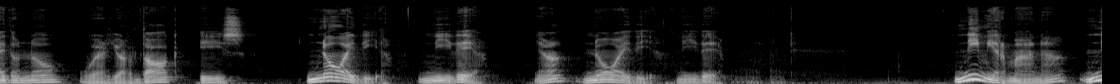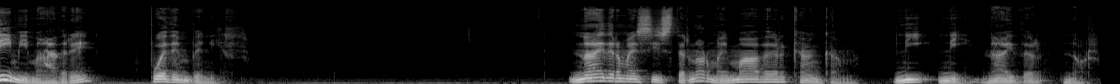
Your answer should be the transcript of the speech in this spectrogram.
I don't know where your dog is. No idea, ni idea. ¿Ya? No idea, ni idea. Ni mi hermana ni mi madre pueden venir. Neither my sister nor my mother can come. Ni, ni, neither, nor.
